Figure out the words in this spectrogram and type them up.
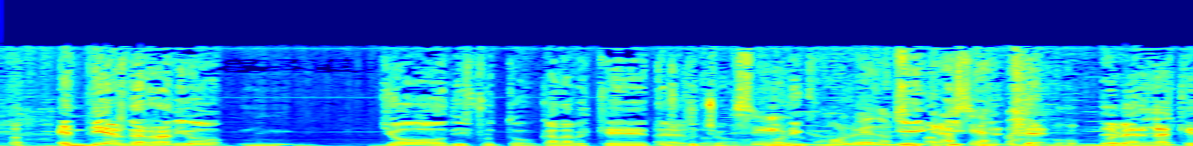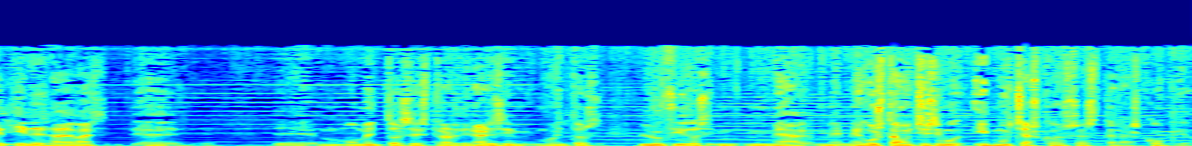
En días de radio mm, yo disfruto cada vez que te Eso. escucho, sí, Mónica. Molt bé, doncs, y, gràcies. Y de, de verdad que tienes además eh, eh, momentos extraordinarios y momentos lúcidos. Me, me, me, gusta muchísimo y muchas cosas te las copio.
